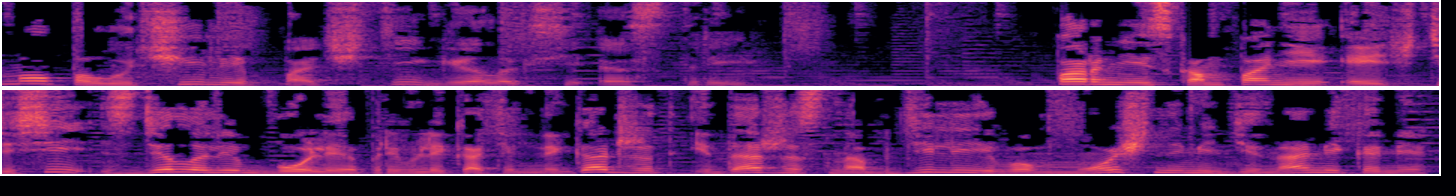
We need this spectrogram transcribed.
но получили почти Galaxy S3. Парни из компании HTC сделали более привлекательный гаджет и даже снабдили его мощными динамиками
